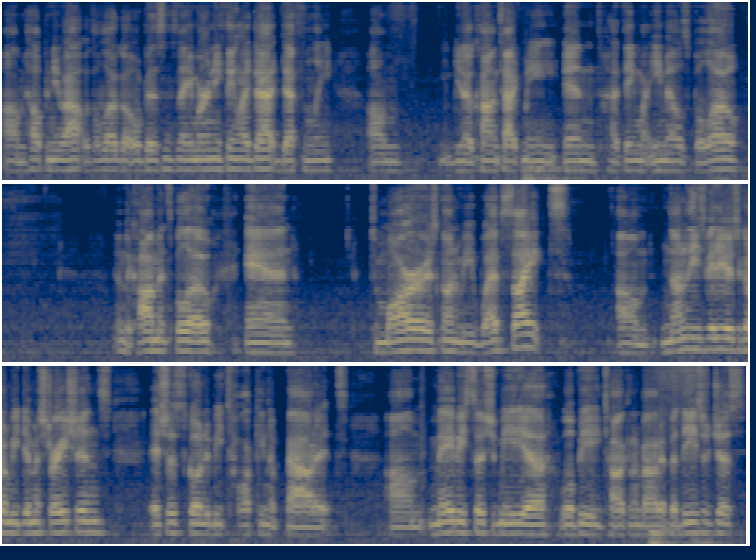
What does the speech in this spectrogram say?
um, helping you out with a logo or business name or anything like that, definitely um, you know contact me And I think my emails below in the comments below and tomorrow is going to be websites um, none of these videos are going to be demonstrations it's just going to be talking about it um, maybe social media will be talking about it but these are just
